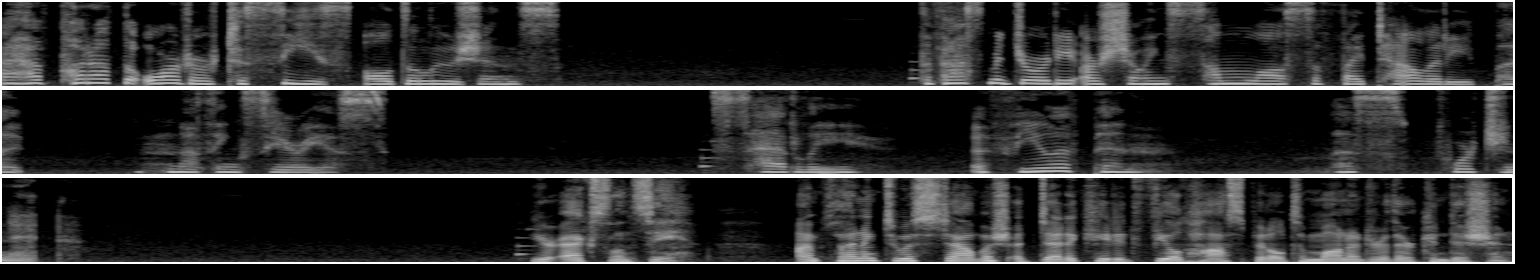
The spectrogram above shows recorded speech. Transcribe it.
I have put the order to seize all delusions. The vast majority are showing some loss of vitality, but nothing serious. Sadly, a few have been less fortunate. Your Excellency, I'm planning to establish a dedicated field hospital to monitor their condition.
